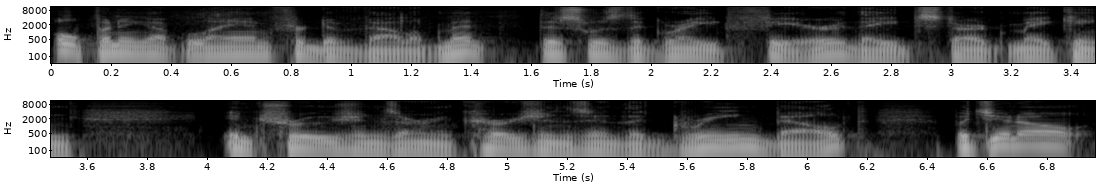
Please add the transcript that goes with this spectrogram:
opening up land for development, this was the great fear. They'd start making intrusions or incursions in the green belt. But you know,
